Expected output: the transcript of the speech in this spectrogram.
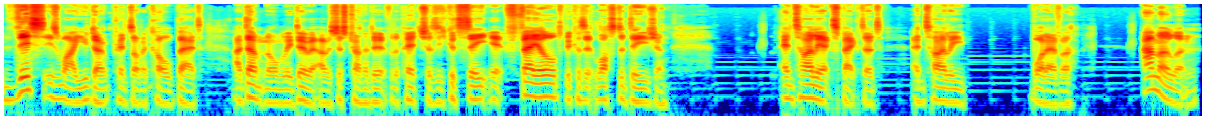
This is why you don't print on a cold bed. I don't normally do it. I was just trying to do it for the pictures. You could see it failed because it lost adhesion. Entirely expected. Entirely whatever. Amolen.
